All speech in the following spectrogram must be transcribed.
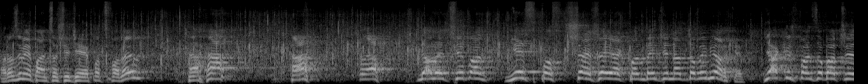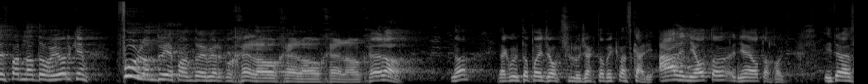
Rozumie pan, co się dzieje pod spodem? Nawet się pan nie spostrzeże, jak pan będzie nad Nowym Jorkiem. Jak już pan zobaczy, że jest pan nad Nowym Jorkiem, fu, ląduje pan w Nowym Jorku. Hello, hello, hello, hello. No, jakbym to powiedział przy ludziach, to by klaskali. Ale nie o to, nie o to chodzi. I teraz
